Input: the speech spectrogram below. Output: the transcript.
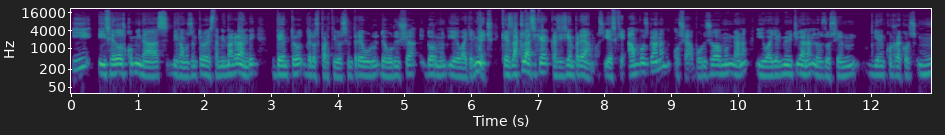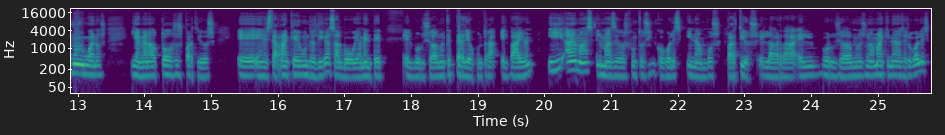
y hice dos combinadas, digamos, dentro de esta misma grande, dentro de los partidos entre de Borussia Dortmund y de Bayern Múnich, que es la clásica casi siempre de ambos, y es que ambos ganan, o sea, Borussia Dortmund gana y Bayern Múnich ganan, los dos vienen con récords muy buenos y han ganado todos sus partidos eh, en este arranque de Bundesliga, salvo obviamente el Borussia Dortmund que perdió contra el Bayern y además el más de 2.5 goles en ambos partidos. Eh, la verdad, el Borussia Dortmund es una máquina de hacer goles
